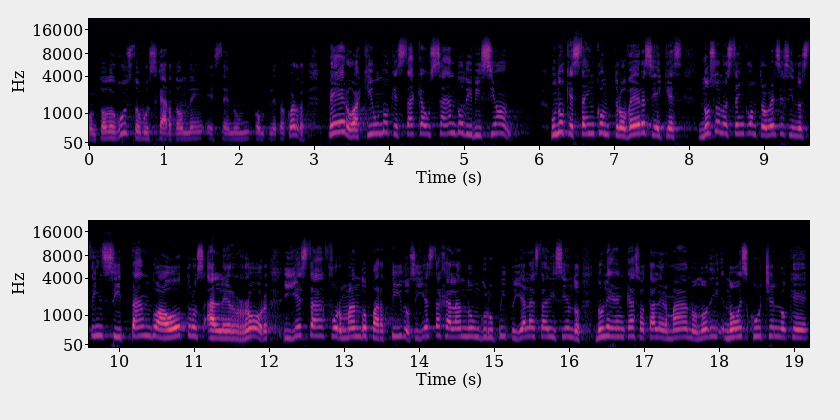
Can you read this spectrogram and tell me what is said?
con todo gusto buscar donde esté en un completo acuerdo. Pero aquí uno que está causando división, uno que está en controversia y que no solo está en controversia, sino está incitando a otros al error y ya está formando partidos y ya está jalando un grupito y ya la está diciendo, no le hagan caso a tal hermano, no, no escuchen lo que,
